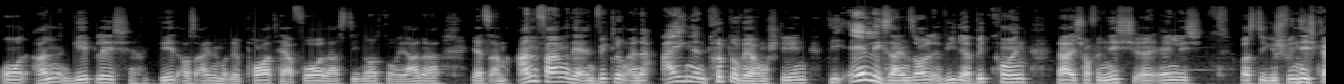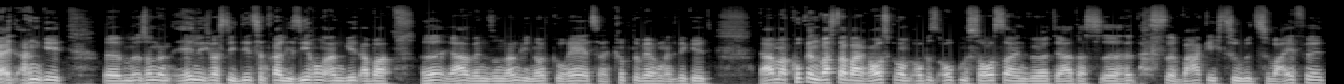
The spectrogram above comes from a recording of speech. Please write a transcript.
und angeblich geht aus einem Report hervor, dass die Nordkoreaner jetzt am Anfang der Entwicklung einer eigenen Kryptowährung stehen, die ähnlich sein soll wie der Bitcoin. Ja, ich hoffe nicht äh, ähnlich, was die Geschwindigkeit angeht, ähm, sondern ähnlich, was die Dezentralisierung angeht. Aber äh, ja, wenn so ein Land wie Nordkorea jetzt eine Kryptowährung entwickelt, ja, mal gucken, was dabei rauskommt, ob es Open Source sein wird. Ja, das, äh, das wage ich zu bezweifeln.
